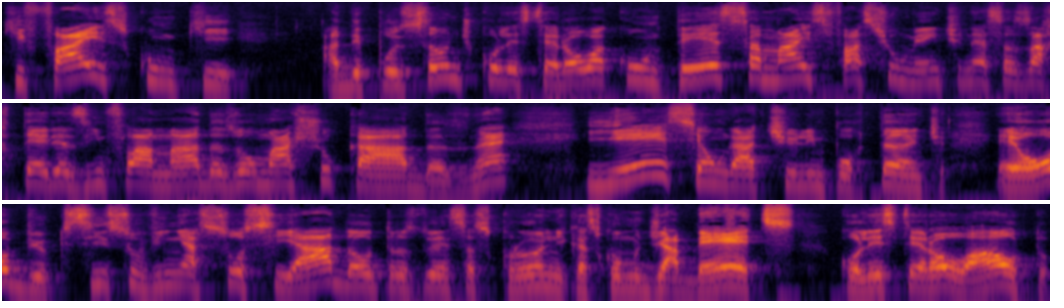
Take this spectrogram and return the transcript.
que faz com que a deposição de colesterol aconteça mais facilmente nessas artérias inflamadas ou machucadas, né? E esse é um gatilho importante. É óbvio que se isso vinha associado a outras doenças crônicas, como diabetes, colesterol alto,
